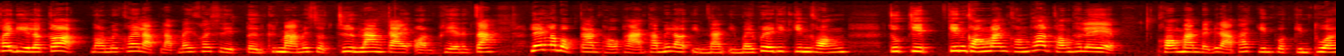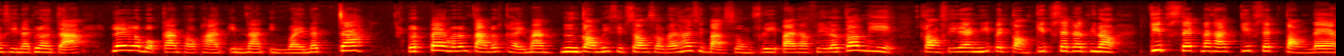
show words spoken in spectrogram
ค่อยดีแล้วก็นอนไม่ค่อยหลับหลับไม่ค่อยสนิทตื่นขึ้นมาไม่สดชื่นร่างกายอ่อนเพลียนะจ๊ะเร่งระบบการเผาผลาญทำให้เราอิ่มนานอิ่มไวผู้ใดที่กินของจุกจิบกินของมันของทอดของทะเล ของมันแบบวิดาผ้ากินพวกกินทั่วสีนะพี่น้องจ๊ะเร่งระบบการเผาผลาญอิ่มนานอิ่มไวนะจ๊ะลดแป้งลดน้ำตาลลดไขมันหนึ่งกล่องมี10ซอง250 บาทส่งฟรีปลายทางฟรี แล้วก็มีกล่องสีแดงนี้เป็นกล่องกิฟต์เซตนะพี่น้อง กิฟต์เซตนะคะ กิฟต์เซตกล่องแดง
